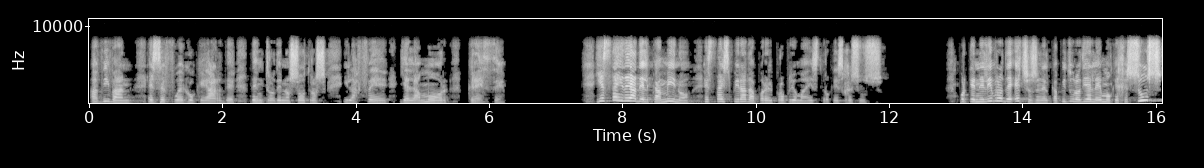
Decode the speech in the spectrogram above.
avivan ese fuego que arde dentro de nosotros y la fe y el amor crece. Y esta idea del camino está inspirada por el propio Maestro, que es Jesús. Porque en el libro de Hechos, en el capítulo 10, leemos que Jesús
